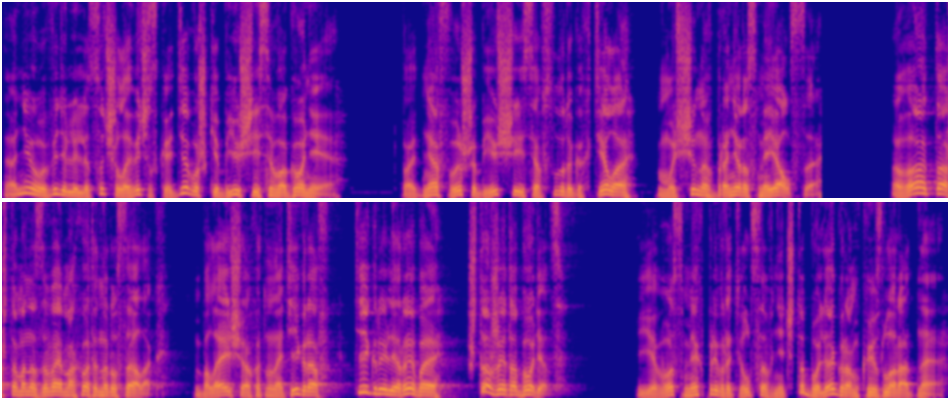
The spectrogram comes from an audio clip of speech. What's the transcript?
они увидели лицо человеческой девушки, бьющейся в агонии. Подняв выше бьющееся в судорогах тело, мужчина в броне рассмеялся. «Вот то, что мы называем охотой на русалок. Была еще охота на тигров, тигры или рыбы. Что же это будет?» Его смех превратился в нечто более громкое и злорадное.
